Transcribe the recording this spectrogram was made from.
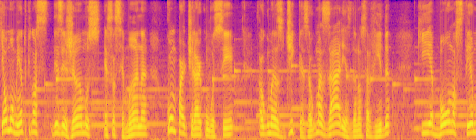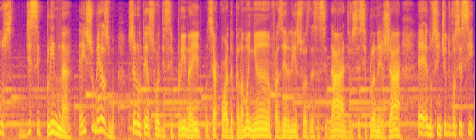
que é o momento que nós desejamos essa semana compartilhar com você algumas dicas, algumas áreas da nossa vida que é bom nós termos disciplina. É isso mesmo. Você não tem a sua disciplina aí, quando você acorda pela manhã, fazer ali suas necessidades, você se planejar, é no sentido de você se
